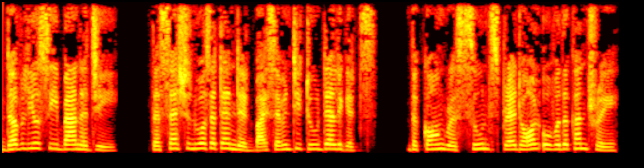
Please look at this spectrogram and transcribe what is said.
W. C. Banerjee. The session was attended by 72 delegates. The Congress soon spread all over the country.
